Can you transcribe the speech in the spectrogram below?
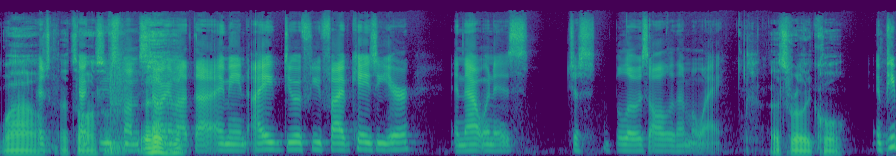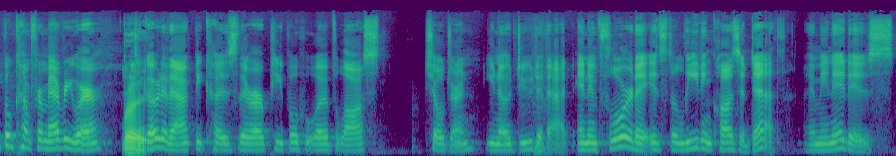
Wow, I just that's got awesome. goosebumps talking about that. I mean, I do a few 5Ks a year, and that one is just blows all of them away. That's really cool. And people come from everywhere to go to that because there are people who have lost children, you know, due to that. And in Florida, it's the leading cause of death. I mean, it is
